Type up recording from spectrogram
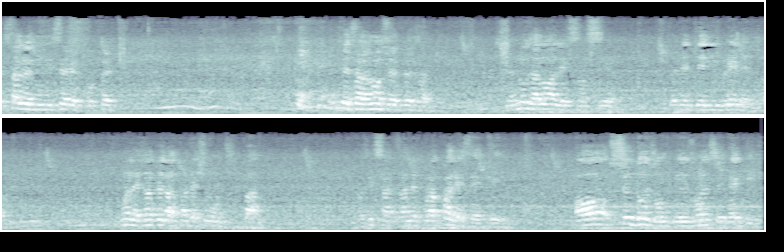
C'est ça le ministère des prophètes. C'est ça, non, c'est ça. Mais nous allons à l'essentiel. C'est de délivrer les gens. Moi, les gens veulent attendre des choses, on ne dit pas. Parce que ça, ça ne pourra pas les aider. Or, ce dont ils ont besoin, c'est d'être délivrés.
